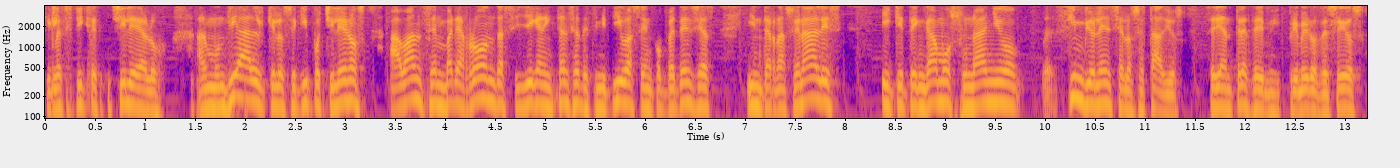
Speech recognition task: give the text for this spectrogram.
Que clasifique Chile al Mundial, que los equipos chilenos avancen varias rondas y lleguen a instancias definitivas en competencias internacionales y que tengamos un año eh, sin violencia en los estadios. Serían tres de mis primeros deseos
